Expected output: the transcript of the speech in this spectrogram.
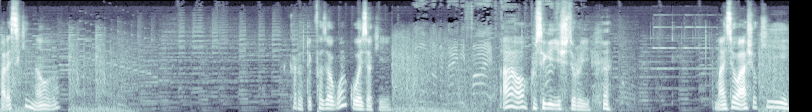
Parece que não, viu? Cara, eu tenho que fazer alguma coisa aqui. Ah, ó, consegui destruir. Mas eu acho que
